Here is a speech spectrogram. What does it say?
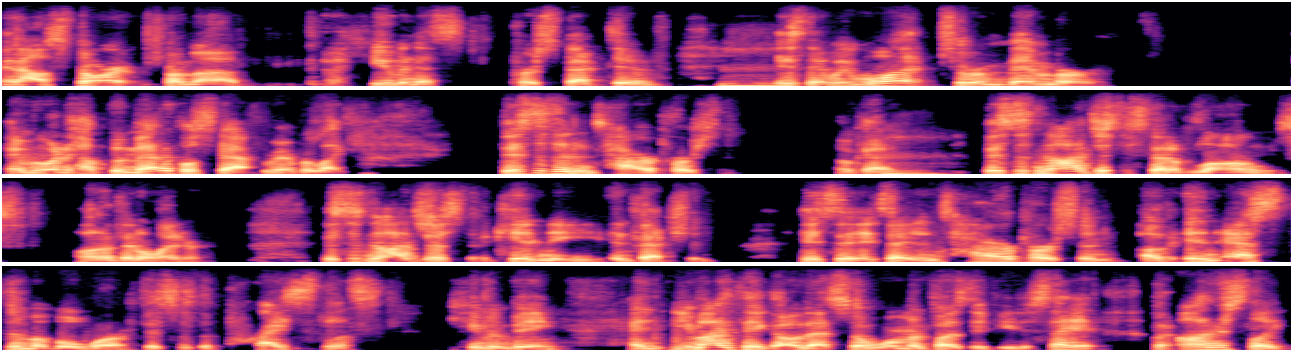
and I'll start from a, a humanist perspective, mm-hmm. is that we want to remember and we want to help the medical staff remember like, this is an entire person. Okay. Mm. This is not just a set of lungs on a ventilator. This is not just a kidney infection. It's, a, it's an entire person of inestimable worth. This is a priceless human being. And you might think, oh, that's so warm and fuzzy for you to say it. But honestly,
